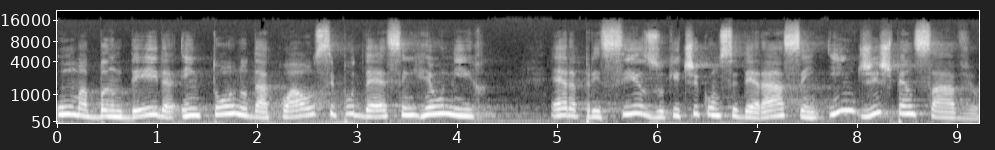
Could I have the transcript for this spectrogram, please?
uma bandeira em torno da qual se pudessem reunir. Era preciso que te considerassem indispensável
